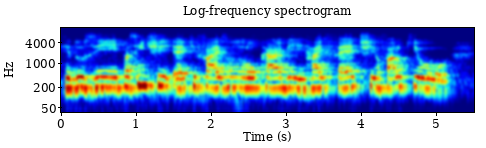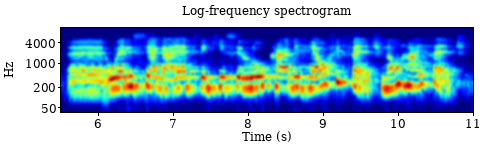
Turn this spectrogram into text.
reduzir. Paciente é, que faz um low carb high fat, eu falo que o, é, o LCHF tem que ser low carb healthy fat, não high fat.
